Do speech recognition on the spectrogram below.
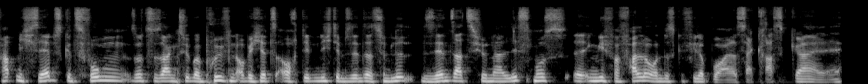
hab mich selbst gezwungen, sozusagen zu überprüfen, ob ich jetzt auch dem nicht dem Sensation Sensationalismus äh, irgendwie verfalle und das Gefühl habe, boah, das ist ja krass geil, ey.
